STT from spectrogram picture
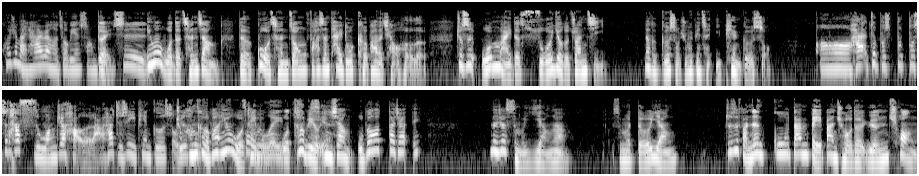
会去买他任何周边商品，对是因为我的成长的过程中发生太多可怕的巧合了。就是我买的所有的专辑，那个歌手就会变成一片歌手，哦，还就不是不不是他死亡就好了啦，他只是一片歌手，就很可怕。因为我特再也不会我特别有印象，我不知道大家哎、那叫什么羊啊？什么德阳？就是反正孤单北半球的原创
